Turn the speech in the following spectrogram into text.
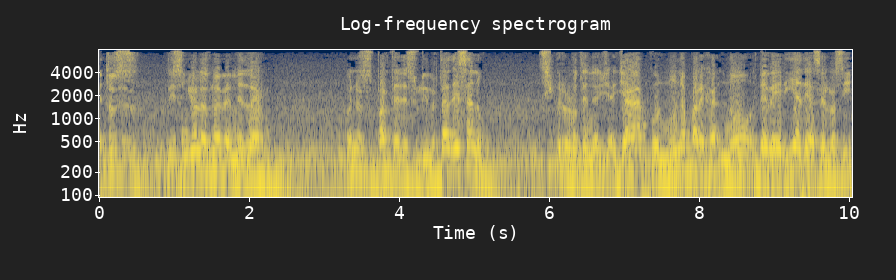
Entonces dicen, yo a las 9 me duermo. Bueno, eso es parte de su libertad, es sano. Sí, pero lo ya, ya, con una pareja no debería de hacerlo así,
